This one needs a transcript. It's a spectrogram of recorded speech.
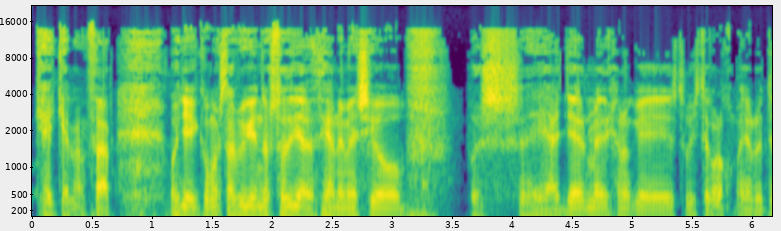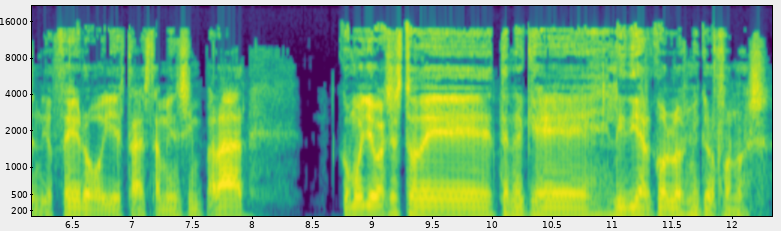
que hay que lanzar. Oye, ¿y cómo estás viviendo estos días? Decía Nemesio, pues eh, ayer me dijeron que estuviste con los compañeros de Tendio Cero y estás también sin parar. ¿Cómo llevas esto de tener que lidiar con los micrófonos?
